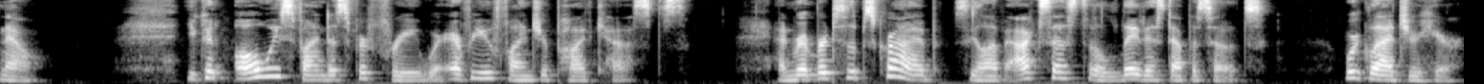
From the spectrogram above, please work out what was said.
now. You can always find us for free wherever you find your podcasts. And remember to subscribe so you'll have access to the latest episodes. We're glad you're here.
